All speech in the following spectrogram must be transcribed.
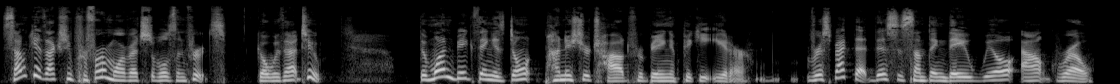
Some kids actually prefer more vegetables than fruits. Go with that too. The one big thing is don't punish your child for being a picky eater. Respect that this is something they will outgrow.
